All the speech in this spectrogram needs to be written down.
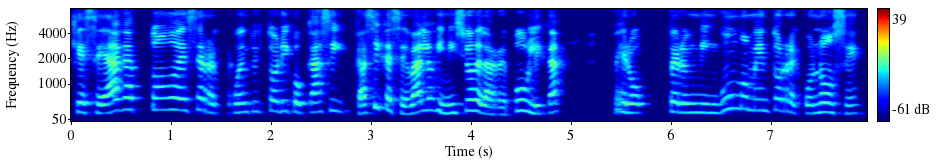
que se haga todo ese recuento histórico casi, casi que se va a los inicios de la República, pero, pero en ningún momento reconoce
